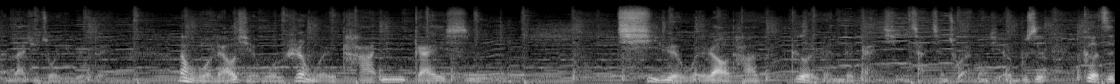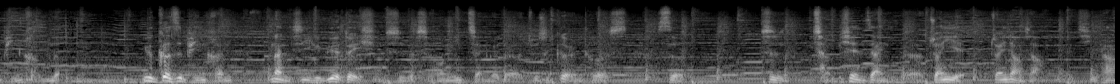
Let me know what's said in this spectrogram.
能来去做一个乐队。那我了解，我认为他应该是器乐围绕他个人的感情产生出来的东西，而不是各自平衡的。因为各自平衡，那你是一个乐队形式的时候，你整个的就是个人特色。是呈现在你的专业专项上，你的吉他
